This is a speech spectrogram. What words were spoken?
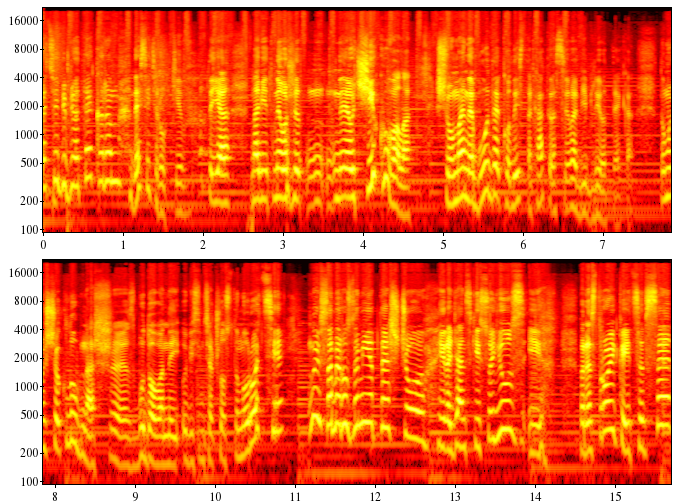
Працюю бібліотекарем 10 років. Я навіть не, ожи- не очікувала, що в мене буде колись така красива бібліотека. Тому що клуб наш е, збудований у 86-му році. Ну і саме розумієте, що і Радянський Союз, і перестройка, і це все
